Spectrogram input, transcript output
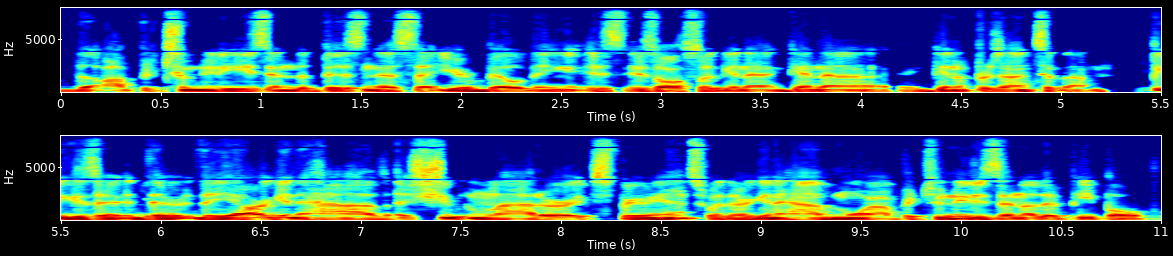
the opportunities and the business that you're building is is also gonna gonna gonna present to them. Because they're, they're they are gonna have a shooting ladder experience where they're gonna have more opportunities than other people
